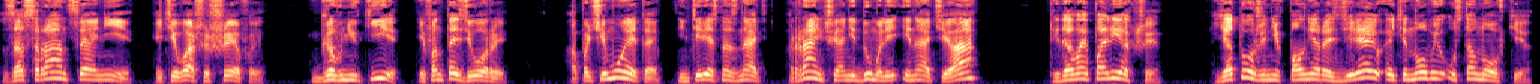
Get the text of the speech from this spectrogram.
Засранцы они, эти ваши шефы. Говнюки и фантазеры. А почему это, интересно знать, раньше они думали иначе, а? Ты давай полегче. Я тоже не вполне разделяю эти новые установки.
